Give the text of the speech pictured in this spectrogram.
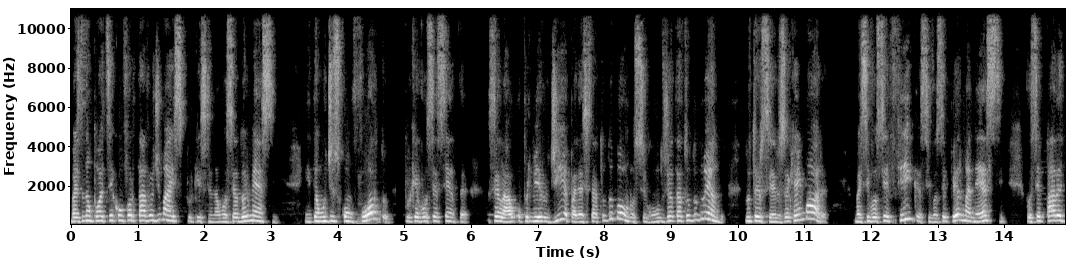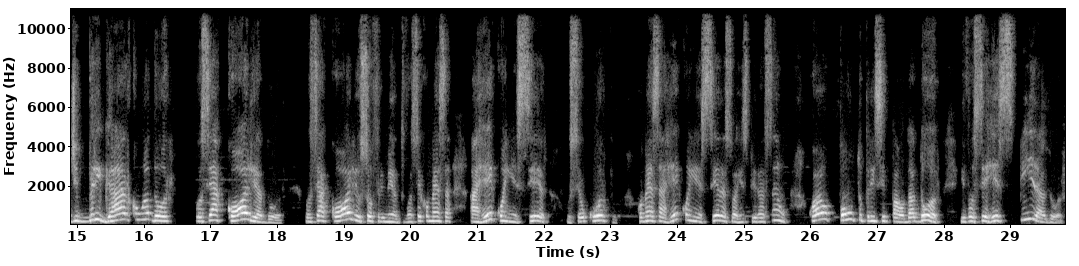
mas não pode ser confortável demais, porque senão você adormece. Então, o desconforto, porque você senta, sei lá, o primeiro dia parece que está tudo bom, no segundo já está tudo doendo, no terceiro você quer ir embora. Mas se você fica, se você permanece, você para de brigar com a dor, você acolhe a dor. Você acolhe o sofrimento, você começa a reconhecer o seu corpo, começa a reconhecer a sua respiração. Qual é o ponto principal da dor? E você respira a dor.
